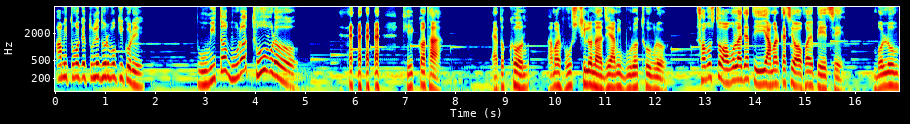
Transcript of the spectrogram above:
আমি তোমাকে তুলে ধরবো কি করে? তুমি তো বুড়ো থুবড়ো। ঠিক কথা। এতক্ষণ আমার হুঁশ ছিল না যে আমি বুড়ো থুবড়ো। সমস্ত অবলা জাতি আমার কাছে অভয় পেয়েছে। বললুম,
